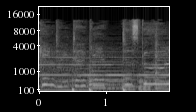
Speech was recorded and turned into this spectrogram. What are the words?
can't wait to get to school?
